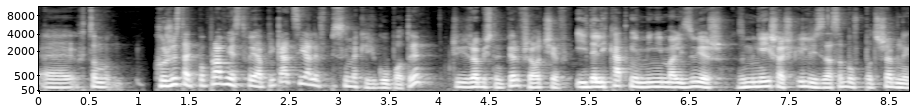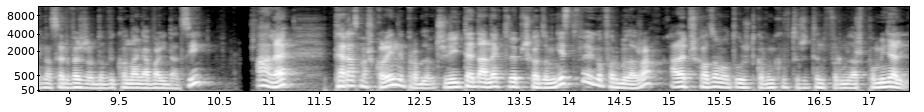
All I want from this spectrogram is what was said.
e, chcą korzystać poprawnie z Twojej aplikacji, ale wpisują jakieś głupoty, czyli robisz ten pierwszy odsiew i delikatnie minimalizujesz, zmniejszasz ilość zasobów potrzebnych na serwerze do wykonania walidacji, ale teraz masz kolejny problem, czyli te dane, które przychodzą nie z Twojego formularza, ale przychodzą od użytkowników, którzy ten formularz pominęli.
